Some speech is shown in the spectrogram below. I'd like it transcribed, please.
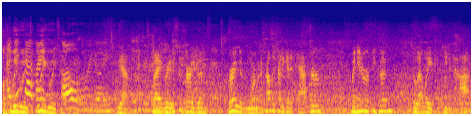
Ooey oh, I think Gooey that might. Ooey Gooey toffee. Oh, ooey gooey. Yeah, but I agree. This is very good. very good warm. I'd probably try to get it after my dinner if you could, so that way you can eat it hot.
